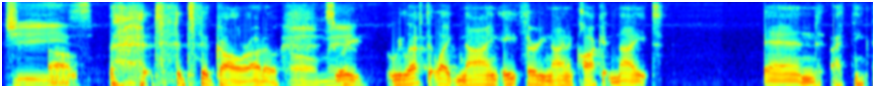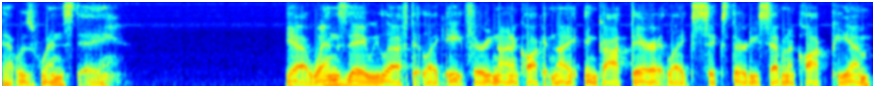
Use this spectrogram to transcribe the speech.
Jeez. to, to colorado. Oh man. so we, we left at like 9 8 30 9 o'clock at night. And i think that was wednesday yeah wednesday we left at like 8 30 9 o'clock at night and got there at like 6 30 7 o'clock pm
